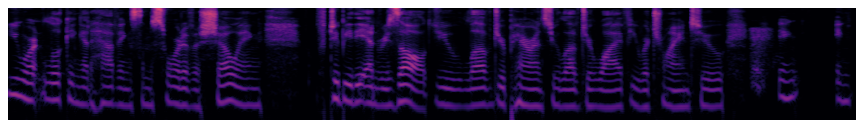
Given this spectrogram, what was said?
you weren't looking at having some sort of a showing to be the end result. You loved your parents, you loved your wife, you were trying to in, in,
